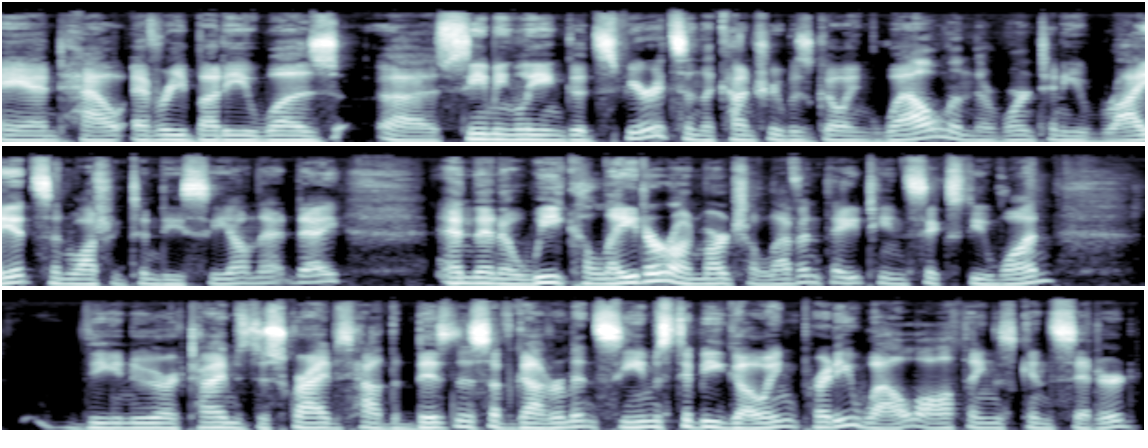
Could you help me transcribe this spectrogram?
and how everybody was uh, seemingly in good spirits and the country was going well and there weren't any riots in Washington, D.C. on that day. And then a week later, on March 11th, 1861, the New York Times describes how the business of government seems to be going pretty well, all things considered.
